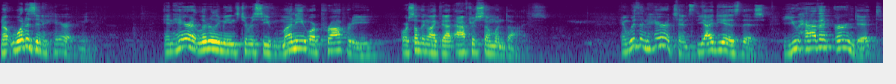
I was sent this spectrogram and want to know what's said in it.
Now, what does inherit mean? Inherit literally means to receive money or property or something like that after someone dies. And with inheritance, the idea is this you haven't earned it,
